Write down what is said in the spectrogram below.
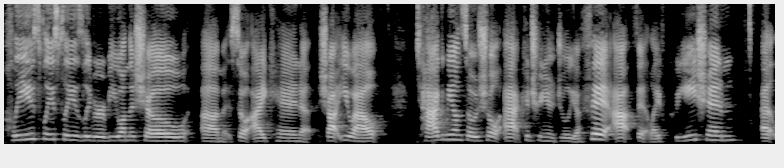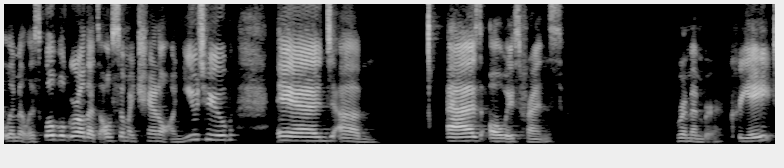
Please, please, please leave a review on the show um, so I can shout you out. Tag me on social at Katrina Julia Fit, at Fit Life Creation, at Limitless Global Girl. That's also my channel on YouTube. And um, as always, friends, Remember, create,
